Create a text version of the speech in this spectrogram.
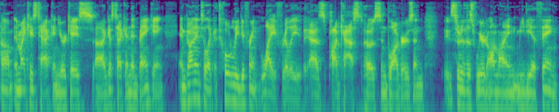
um, in my case, tech, in your case, uh, I guess tech, and then banking, and gone into like a totally different life, really, as podcast hosts and bloggers, and sort of this weird online media thing.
